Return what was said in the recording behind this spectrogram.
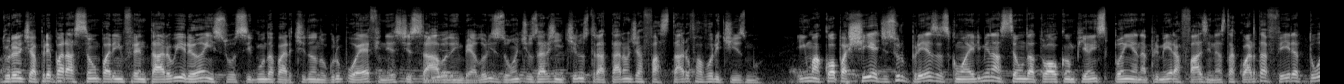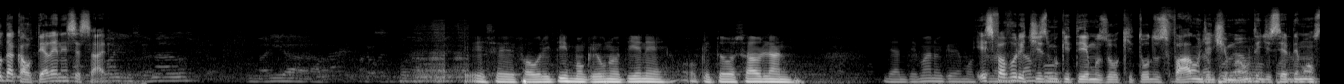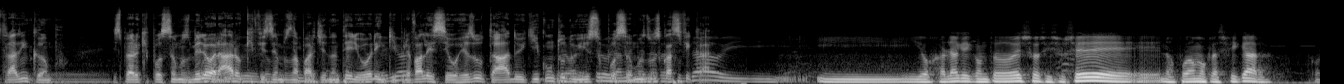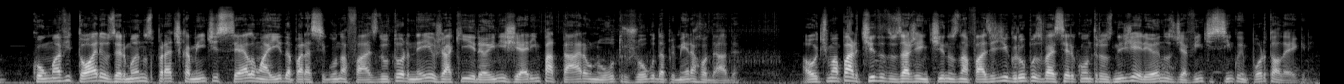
Durante a preparação para enfrentar o Irã em sua segunda partida no Grupo F neste sábado em Belo Horizonte, os argentinos trataram de afastar o favoritismo. Em uma Copa cheia de surpresas, com a eliminação da atual campeã Espanha na primeira fase nesta quarta-feira, toda a cautela é necessária. Esse favoritismo que uno tiene o que todos hablan esse favoritismo que temos ou que todos falam de antemão tem de ser demonstrado em campo. Espero que possamos melhorar o que fizemos na partida anterior, em que prevaleceu o resultado e que com tudo isso possamos nos classificar. E ojalá que com tudo isso, se sucede, nos podamos classificar. Com uma vitória, os hermanos praticamente selam a ida para a segunda fase do torneio, já que Irã e Nigéria empataram no outro jogo da primeira rodada. A última partida dos argentinos na fase de grupos vai ser contra os nigerianos dia 25 em Porto Alegre.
